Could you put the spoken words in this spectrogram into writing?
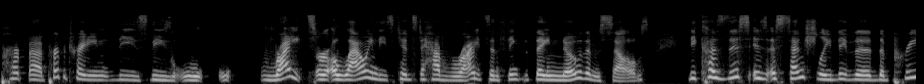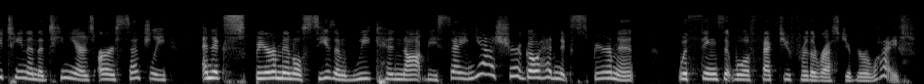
per- uh, perpetrating these these l- rights or allowing these kids to have rights and think that they know themselves because this is essentially the the, the preteen and the teen years are essentially an experimental season we cannot be saying yeah sure go ahead and experiment with things that will affect you for the rest of your life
